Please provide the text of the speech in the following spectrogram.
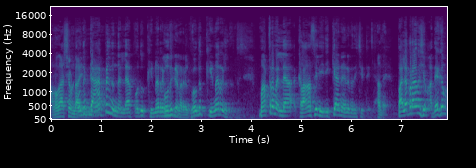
അവകാശം പൊതു ടാപ്പിൽ നിന്നല്ല പൊതു കിണറിൽ പൊതു കിണറിൽ. പൊതു കിണറിൽ നിന്ന് മാത്രമല്ല ക്ലാസ്സിൽ ഇരിക്കാൻ അനുവദിച്ചിട്ടില്ല അതെ. പല പ്രാവശ്യം അദ്ദേഹം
